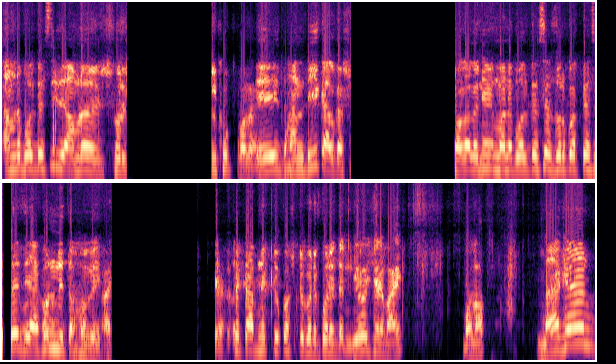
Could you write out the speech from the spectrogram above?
আমরা বলতেছি যে আমরা শরীর খুব এই ধানটি কালকে সকালে মানে বলতেছে জোর করতেছে যে এখন নিতে হবে। এটা আপনি একটু কষ্ট করে করে দেন। কি হয়েছে ভাই? বলো। দেখেন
